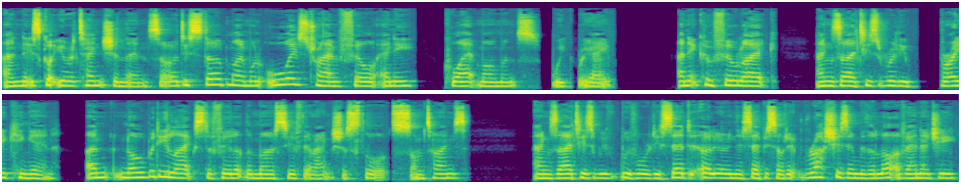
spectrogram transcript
And it's got your attention then. So a disturbed mind will always try and fill any quiet moments we create. And it can feel like anxiety is really breaking in. And nobody likes to feel at the mercy of their anxious thoughts. Sometimes anxieties, we've, we've already said earlier in this episode, it rushes in with a lot of energy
